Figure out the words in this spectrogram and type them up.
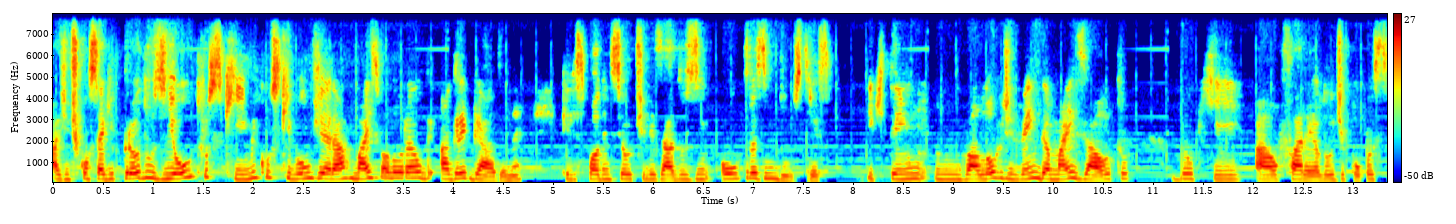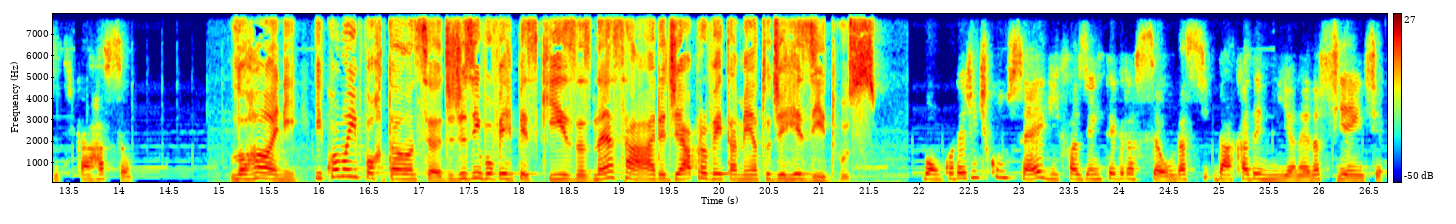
a gente consegue produzir outros químicos que vão gerar mais valor agregado, né? que eles podem ser utilizados em outras indústrias e que têm um, um valor de venda mais alto do que a, o farelo de polpa cítrica, a ração. Lohane, e qual a importância de desenvolver pesquisas nessa área de aproveitamento de resíduos? Bom, quando a gente consegue fazer a integração da, da academia, né, da ciência,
